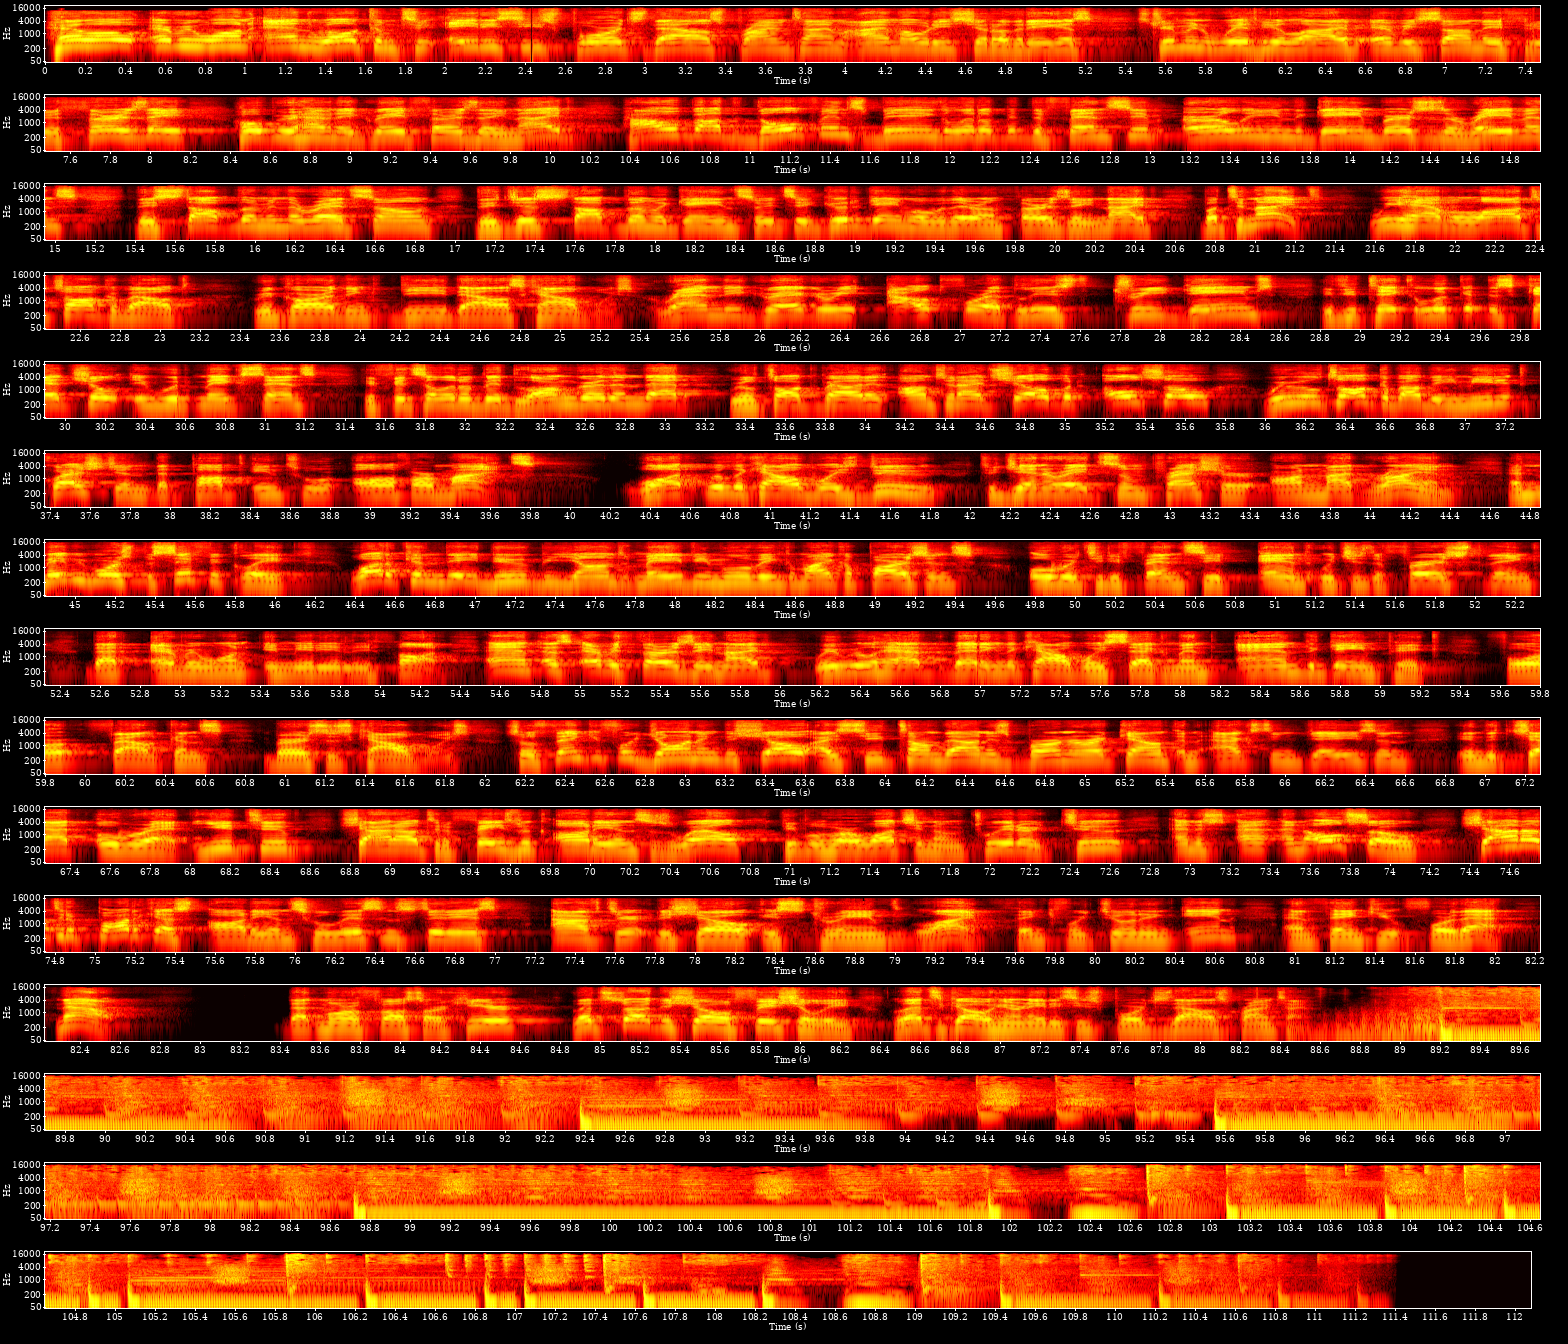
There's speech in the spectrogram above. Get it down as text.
Hello, everyone, and welcome to ADC Sports Dallas Primetime. I'm Mauricio Rodriguez, streaming with you live every Sunday through Thursday. Hope you're having a great Thursday night. How about the Dolphins being a little bit defensive early in the game versus the Ravens? They stopped them in the red zone. They just stopped them again. So it's a good game over there on Thursday night. But tonight, we have a lot to talk about regarding the Dallas Cowboys. Randy Gregory out for at least three games. If you take a look at the schedule, it would make sense if it's a little bit longer than that. We'll talk about it on tonight's show, but also we will talk about the immediate question that popped into all of our minds. What will the Cowboys do to generate some pressure on Matt Ryan? And maybe more specifically, what can they do beyond maybe moving Micah Parsons over to defensive end, which is the first thing that everyone immediately thought. And as every Thursday night, we will have betting the Cowboys segment and the game pick for Falcons versus Cowboys. So thank you for joining the show. I see Tom Downey's burner account and asking Jason in the chat over at YouTube. Shout out to the Facebook audience as well, people who are watching on Twitter too. And, and also shout out to the podcast audience who listens to this after the show is streamed live. Thank you for tuning in and thank you for that. Now that more of us are here, let's start the show officially. Let's go here on ADC Sports Dallas Primetime.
